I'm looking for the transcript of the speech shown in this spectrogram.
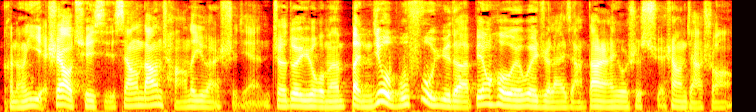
可能也是要缺席相当长的一段时间。这对于我们本就不富裕的边后卫位置来讲，当然又是雪上加霜。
